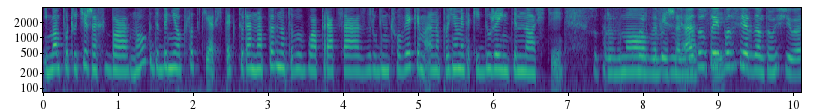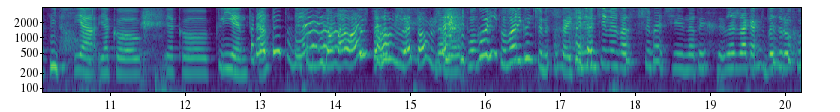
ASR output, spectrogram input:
I mam poczucie, że chyba, no, gdyby nie oplotki architektura, na pewno to by była praca z drugim człowiekiem, ale na poziomie takiej dużej intymności. Super, rozmowy, super wiesz. Ale relacji. tutaj potwierdzam tą siłę. No. Ja, jako, jako klientka. to mnie podbudowałaś? Dobrze, dobrze. Dobra, powoli, powoli kończymy, słuchajcie. Nie będziemy was trzymać na tych leżakach bez ruchu.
